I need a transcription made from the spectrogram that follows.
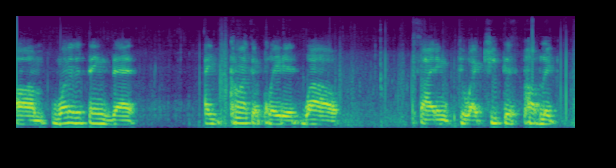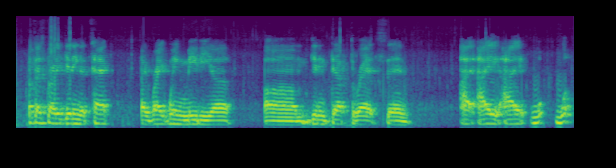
Um, one of the things that I contemplated while deciding to like keep this public. Once I started getting attacked by right wing media, um, getting death threats, and I, I, I, w- w-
